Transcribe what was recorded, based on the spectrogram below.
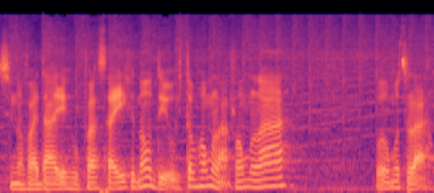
Se não vai dar erro para sair, que não deu. Então vamos lá, vamos lá. Vamos lá.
